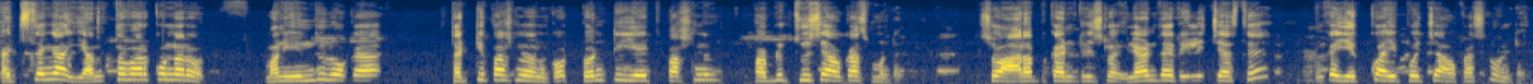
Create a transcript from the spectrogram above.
ఖచ్చితంగా ఎంతవరకు ఉన్నారో మన హిందువులు ఒక థర్టీ పర్సెంట్ అనుకో ట్వంటీ ఎయిట్ పర్సెంట్ పబ్లిక్ చూసే అవకాశం ఉంటుంది. సో అరబ్ కంట్రీస్లో ఇలాంటివి రిలీజ్ చేస్తే ఇంకా ఎక్కువ అయిపోచ్చే అవకాశం ఉంటాయి.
